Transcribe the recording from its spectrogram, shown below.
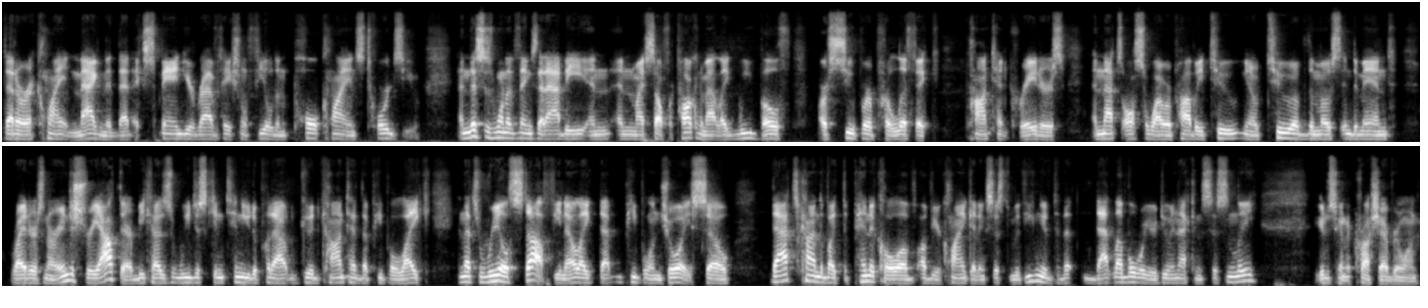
that are a client magnet that expand your gravitational field and pull clients towards you. And this is one of the things that Abby and, and myself were talking about. Like we both are super prolific content creators and that's also why we're probably two you know two of the most in demand writers in our industry out there because we just continue to put out good content that people like and that's real stuff you know like that people enjoy so that's kind of like the pinnacle of, of your client getting system. If you can get to that, that level where you're doing that consistently, you're just going to crush everyone.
